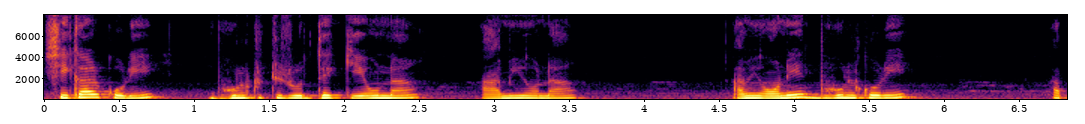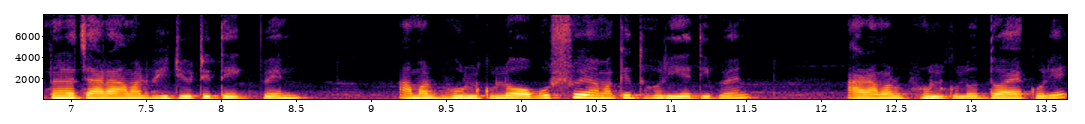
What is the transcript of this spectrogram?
স্বীকার করি, ভুল ত্রুটির ঊর্ধ্বে কেউ না, আমিও না। আমি অনেক ভুল করি। আপনারা যারা আমার ভিডিওটি দেখবেন আমার ভুলগুলো অবশ্যই আমাকে ধরিয়ে দিবেন আর আমার ভুলগুলো দয়া করে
